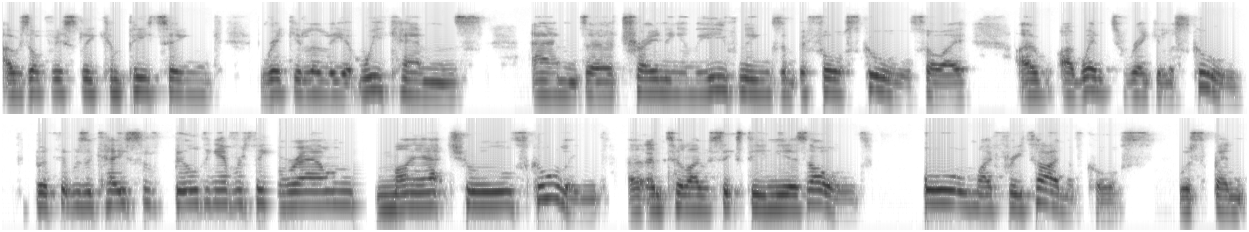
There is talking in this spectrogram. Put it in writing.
I was obviously competing regularly at weekends and uh, training in the evenings and before school. So I, I, I went to regular school but it was a case of building everything around my actual schooling uh, until I was 16 years old. All my free time, of course, was spent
